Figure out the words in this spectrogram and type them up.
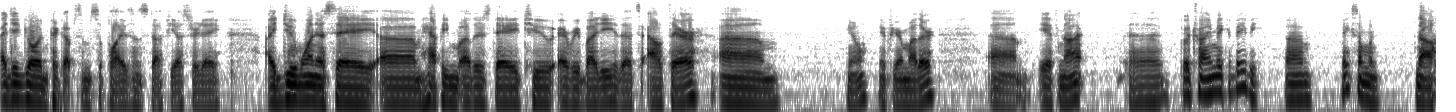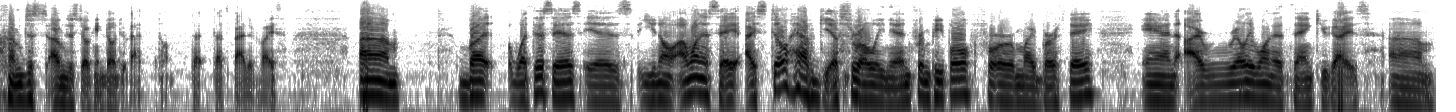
I did go and pick up some supplies and stuff yesterday. I do want to say um, Happy Mother's Day to everybody that's out there. Um, you know, if you're a mother. Um, if not, uh, go try and make a baby. Um, make someone. No, I'm just I'm just joking. Don't do that. Don't. That that's bad advice. Um, but what this is is you know I want to say I still have gifts rolling in from people for my birthday, and I really want to thank you guys um,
